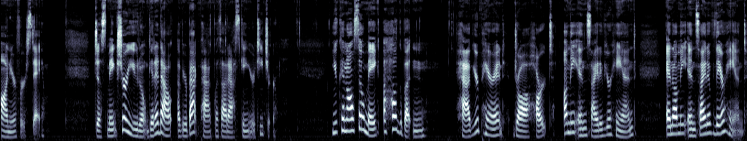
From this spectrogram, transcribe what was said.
on your first day. Just make sure you don't get it out of your backpack without asking your teacher. You can also make a hug button. Have your parent draw a heart on the inside of your hand and on the inside of their hand.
